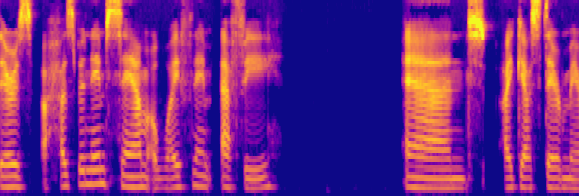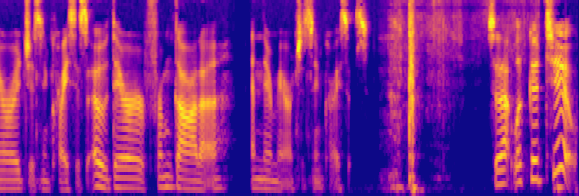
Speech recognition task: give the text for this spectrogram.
There's a husband named Sam, a wife named Effie, and I guess their marriage is in crisis. Oh, they're from Ghana and their marriage is in crisis. So that looked good too.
